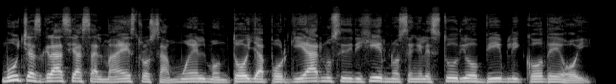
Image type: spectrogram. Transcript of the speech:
Muchas gracias al maestro Samuel Montoya por guiarnos y dirigirnos en el estudio bíblico de hoy.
